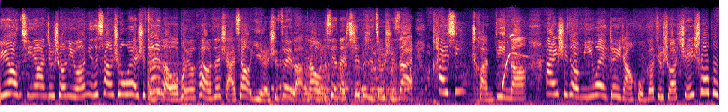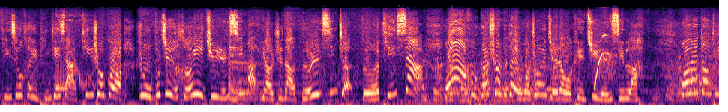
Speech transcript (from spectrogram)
于永晴啊，就说女王你的笑声我也是醉了，我朋友看我在傻笑也是醉了。那我们现在是不是就是在开心传递呢？爱十九迷位队长虎哥就说：谁说不平胸何以平天下？听说过汝不惧何以惧人心吗？要知道得人心者得天下。哇，虎哥说的对，我终于觉得我可以拒人心了。微微动听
